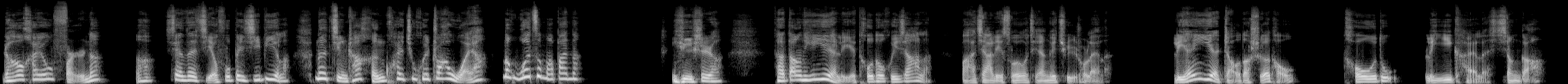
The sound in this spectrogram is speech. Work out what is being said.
然后还有粉儿呢啊！现在姐夫被击毙了，那警察很快就会抓我呀，那我怎么办呢？于是啊，他当天夜里偷偷回家了，把家里所有钱给取出来了，连夜找到蛇头，偷渡离开了香港。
